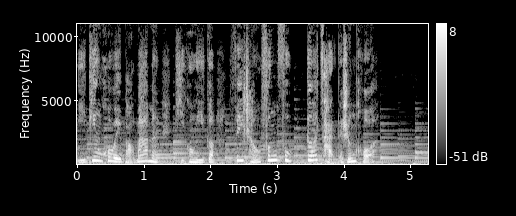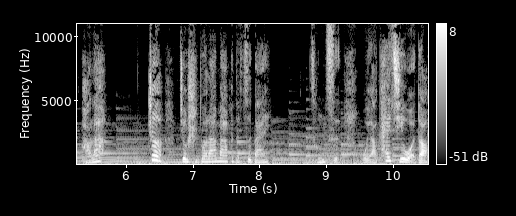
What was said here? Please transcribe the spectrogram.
一定会为宝妈们提供一个非常丰富多彩的生活。好啦，这就是多拉妈妈的自白。从此，我要开启我的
